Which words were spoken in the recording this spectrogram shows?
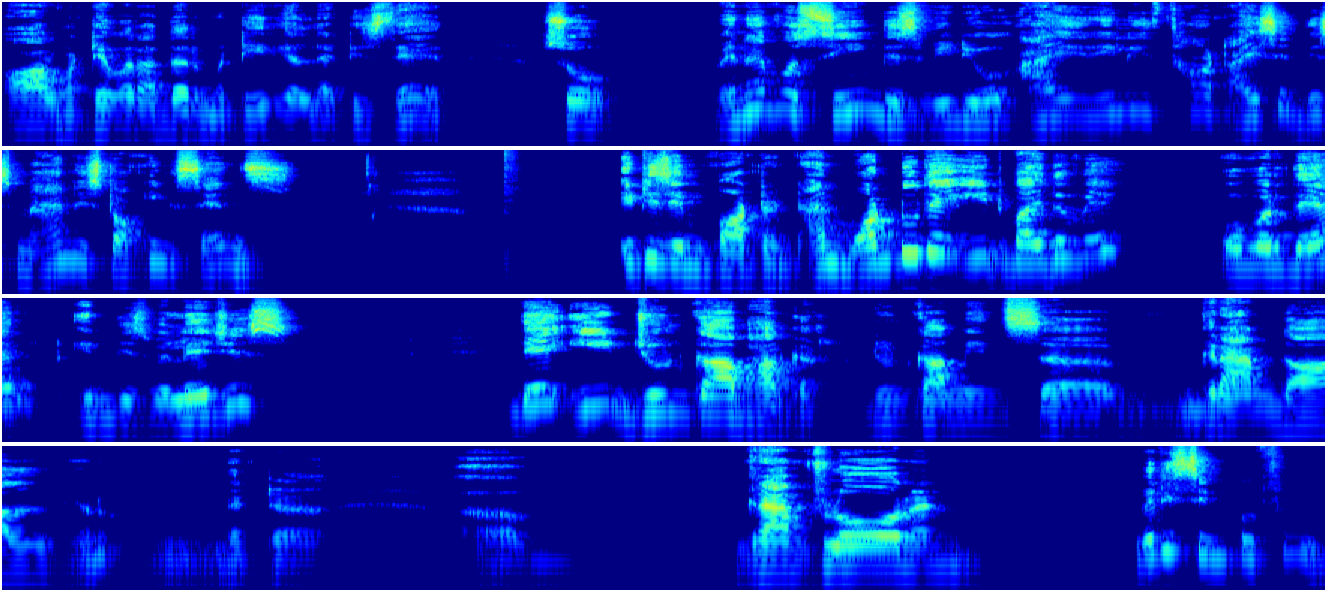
or whatever other material that is there. So when I was seeing this video, I really thought, I said, this man is talking sense. It is important. And what do they eat, by the way, over there in these villages? They eat junka bhakar. Junka means uh, gram dal, you know, that uh, um, gram flour and very simple food.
